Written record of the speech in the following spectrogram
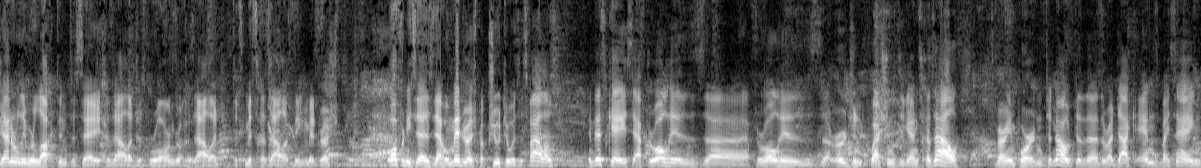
generally reluctant to say Chazal is just wrong or Chazal dismiss Chazal as being Midrash. Often he says Zehu Midrash, but Pshuta was as follows. In this case, after all his, uh, after all his uh, urgent questions against Chazal, it's very important to note that the, the Radak ends by saying,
